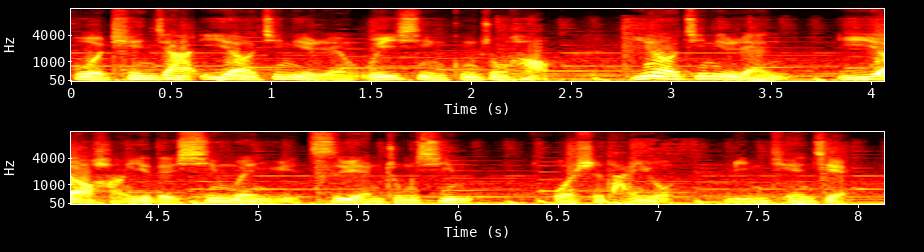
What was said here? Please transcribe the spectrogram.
或添加医药经理人微信公众号“医药经理人”——医药行业的新闻与资源中心。我是谭勇，明天见。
